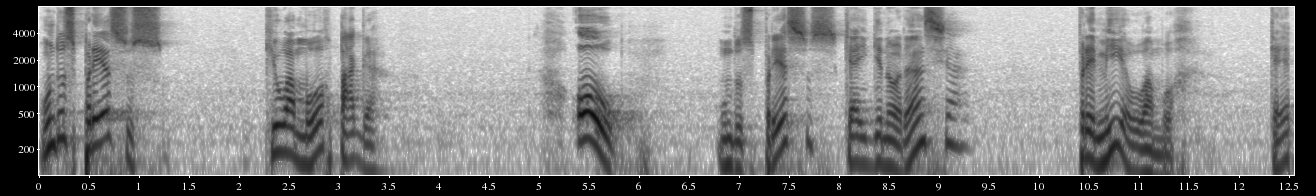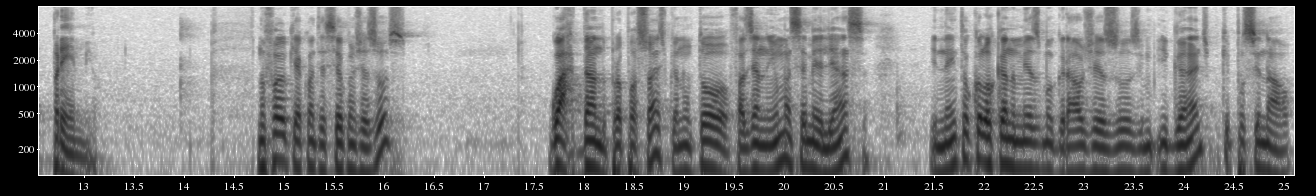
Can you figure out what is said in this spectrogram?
um dos preços que o amor paga. Ou um dos preços que a ignorância premia o amor, que é prêmio. Não foi o que aconteceu com Jesus? Guardando proporções, porque eu não estou fazendo nenhuma semelhança e nem estou colocando no mesmo grau Jesus e Gandhi, porque, por sinal,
